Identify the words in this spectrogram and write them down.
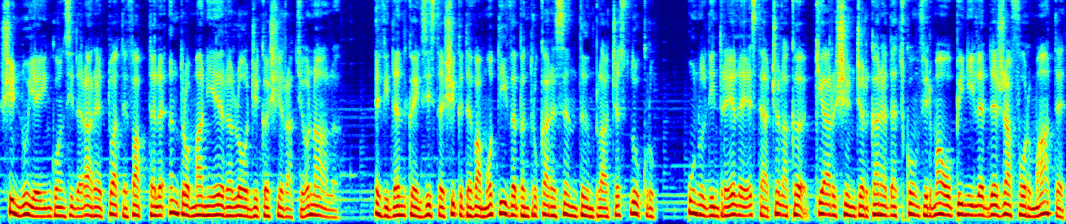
și nu iei în considerare toate faptele într-o manieră logică și rațională. Evident că există și câteva motive pentru care se întâmplă acest lucru. Unul dintre ele este acela că chiar și încercarea de a-ți confirma opiniile deja formate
